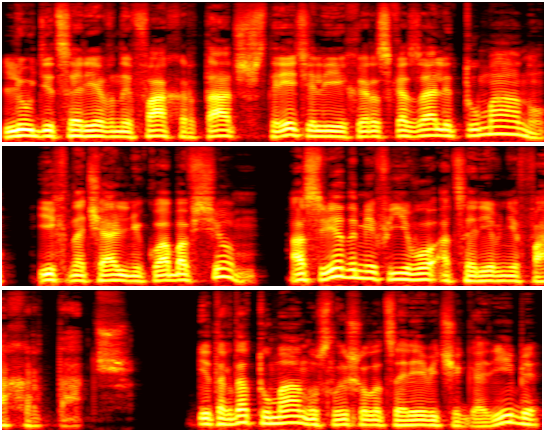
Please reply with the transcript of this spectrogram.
люди царевны Фахр Тадж встретили их и рассказали Туману, их начальнику, обо всем, осведомив его о царевне Фахр Тадж. И тогда Туман услышал о царевиче Гарибе,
